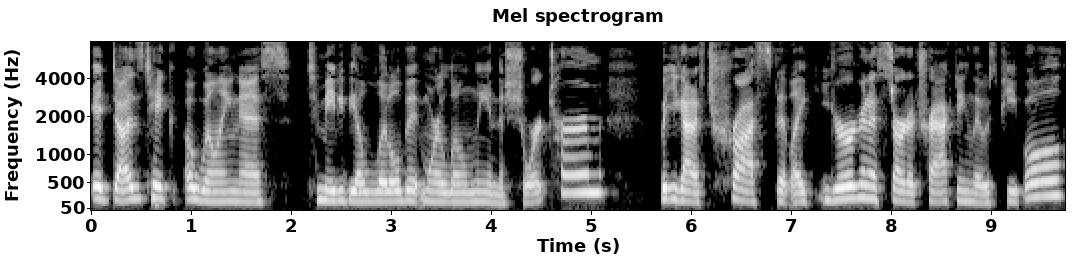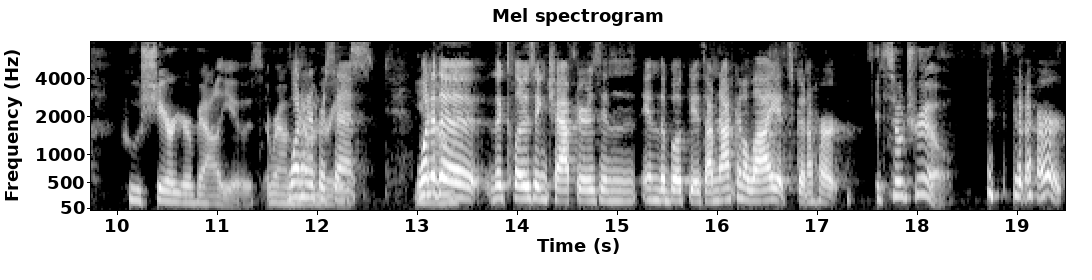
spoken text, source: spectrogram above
it does take a willingness to maybe be a little bit more lonely in the short term, but you got to trust that like you're going to start attracting those people who share your values around 100%. Boundaries. One know? of the the closing chapters in in the book is I'm not going to lie, it's going to hurt. It's so true. It's going to hurt.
